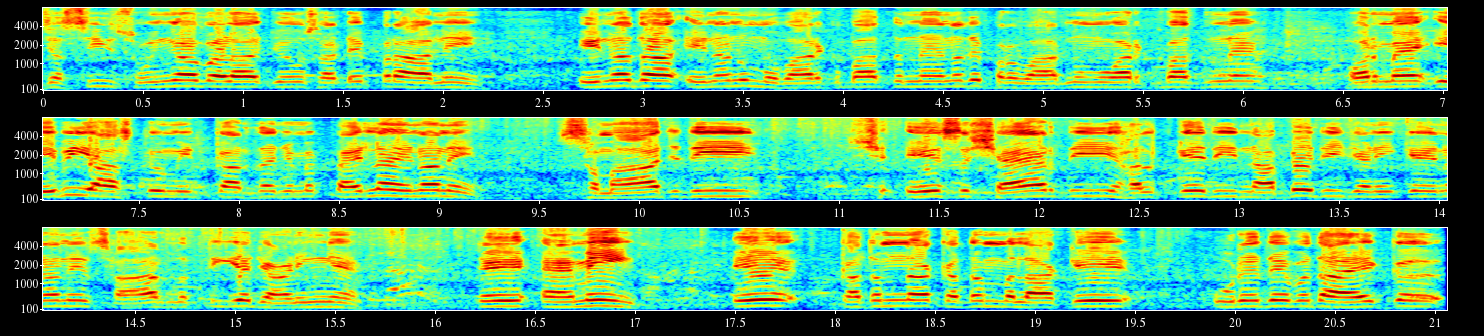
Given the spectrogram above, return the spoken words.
ਜੱਸੀ ਸੋਈਆਂ ਵਾਲਾ ਜੋ ਸਾਡੇ ਭਰਾ ਨੇ, ਇਹਨਾਂ ਦਾ, ਇਹਨਾਂ ਨੂੰ ਮੁਬਾਰਕਬਾਦ ਦਿੰਦਾ, ਇਹਨਾਂ ਦੇ ਪਰਿਵਾਰ ਨੂੰ ਮੁਬਾਰਕਬਾਦ ਦਿੰਦਾ ਔਰ ਮੈਂ ਇਹ ਵੀ ਆਸ ਤੇ ਉਮੀਦ ਕਰਦਾ ਜਿਵੇਂ ਪਹਿਲਾਂ ਇਹਨਾਂ ਨੇ ਸਮਾਜ ਦੀ, ਸ਼- ਇਸ ਸ਼ਹਿਰ ਦੀ, ਹਲਕੇ ਦੀ, ਨਾਭੇ ਦੀ ਜਾਣੀ ਕਿ ਇਹਨਾਂ ਨੇ ਸਾਰ ਲੱਤੀ ਹੈ, ਜਾਣੀ ਹੈ। ਤੇ ਐਵੇਂ ਹੀ ਇਹ ਕਦਮ ਨਾ ਕਦਮ ਮਿਲਾ ਕੇ ਉਰੇ ਦੇ ਵਿਧਾਇਕ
